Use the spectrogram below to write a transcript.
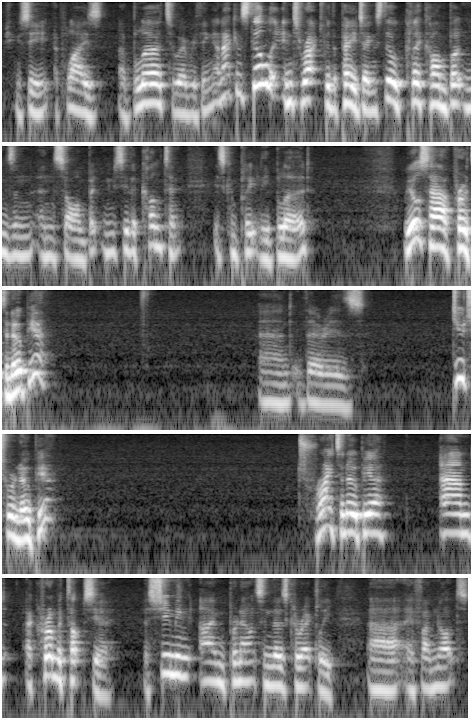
which you can see applies a blur to everything. And I can still interact with the page. I can still click on buttons and, and so on, but you can see the content is completely blurred. We also have protanopia. And there is deuteranopia, tritanopia, and achromatopsia, assuming I'm pronouncing those correctly. Uh, if I'm not,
